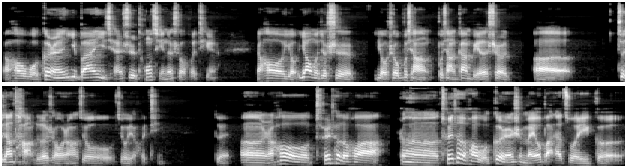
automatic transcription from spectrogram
然后我个人一般以前是通勤的时候会听，然后有要么就是。有时候不想不想干别的事儿，呃，就想躺着的时候，然后就就也会听，对，嗯，然后推特的话，呃，推特的话，我个人是没有把它作为一个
